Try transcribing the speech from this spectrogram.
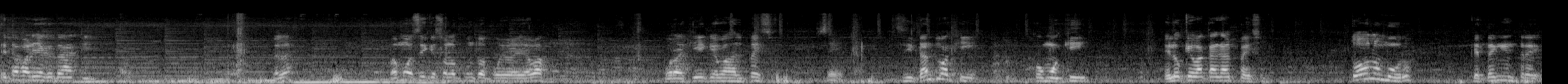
Esta varilla que están aquí, ¿verdad? Vamos a decir que son los puntos de apoyo de allá abajo. Por aquí es que baja el peso. Sí. Si tanto aquí como aquí es lo que va a cargar peso, todos los muros que estén entre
